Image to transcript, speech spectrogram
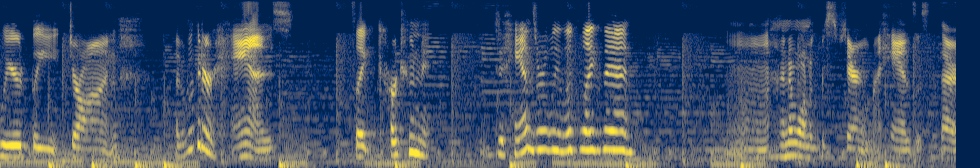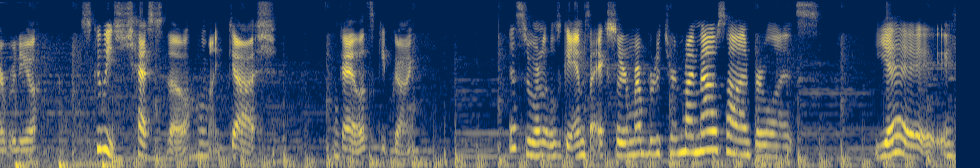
weirdly drawn. Like, look at her hands. It's like cartoon. Do hands really look like that? Mm, I don't want to be staring at my hands this entire video. Scooby's chest, though. Oh my gosh. Okay, let's keep going. This is one of those games I actually remember to turn my mouse on for once. Yay.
